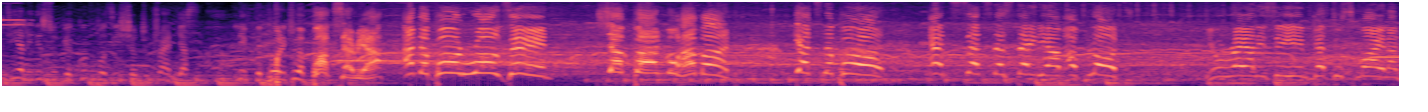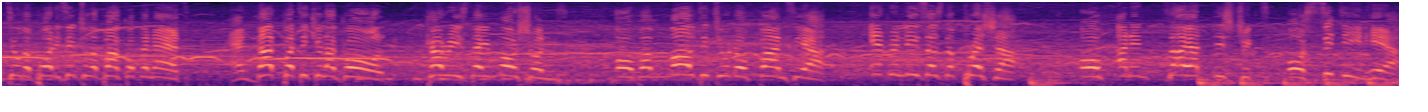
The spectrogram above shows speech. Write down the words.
Ideally, this would be a good position to try and just lift the ball into the box area, and the ball rolls in. Shaban Muhammad gets the ball and sets the stadium afloat. You rarely see him get to smile until the ball is into the back of the net. And that particular goal carries the emotions of a multitude of fans here. It releases the pressure of an entire district or city in here.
